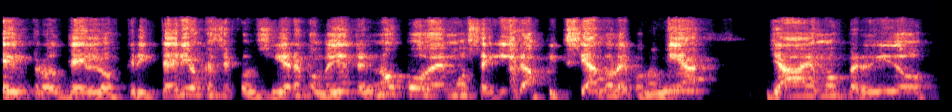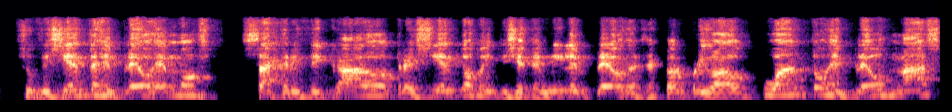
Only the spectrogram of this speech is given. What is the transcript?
dentro de los criterios que se considera conveniente no podemos seguir asfixiando la economía. Ya hemos perdido suficientes empleos, hemos sacrificado 327 mil empleos del sector privado. ¿Cuántos empleos más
